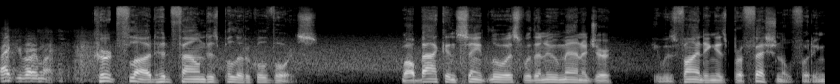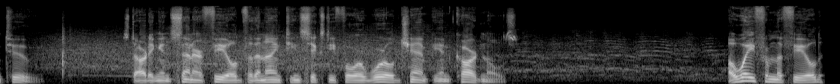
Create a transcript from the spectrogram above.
Thank you very much. Curt Flood had found his political voice. While back in St. Louis with a new manager, he was finding his professional footing too. Starting in center field for the 1964 world champion Cardinals. Away from the field,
